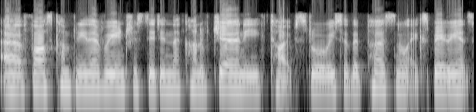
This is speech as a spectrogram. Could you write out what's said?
Uh, Fast Company, they're very interested in that kind of journey type story, so the personal experience.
